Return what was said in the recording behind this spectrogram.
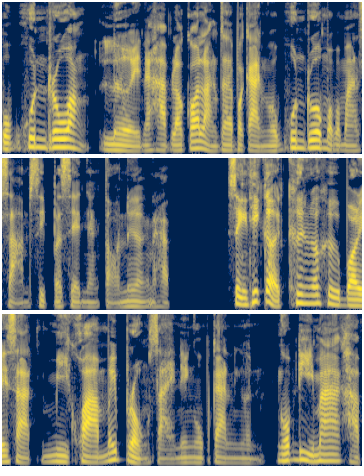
ปุ๊บหุ้นร่วงเลยนะครับ แล้วก็หลังจากประกาศงบหุ้นร่วงมาประมาณ 30%อย่างต่อเนื่องนะครับ สิ่งที่เกิดขึ้นก็คือบริษัทมีความไม่โปร่งใสในงบการเงิน งบดีมากครับ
